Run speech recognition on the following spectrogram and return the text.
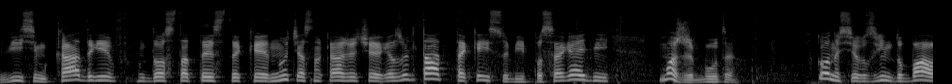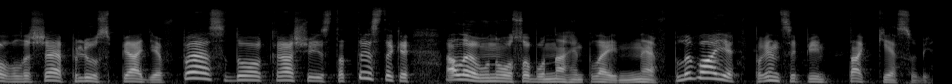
7-8 кадрів до статистики. Ну, чесно кажучи, результат такий собі посередній може бути. В конусі розгін додав лише плюс 5 FPS до кращої статистики, але воно особо на геймплей не впливає. В принципі, таке собі.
